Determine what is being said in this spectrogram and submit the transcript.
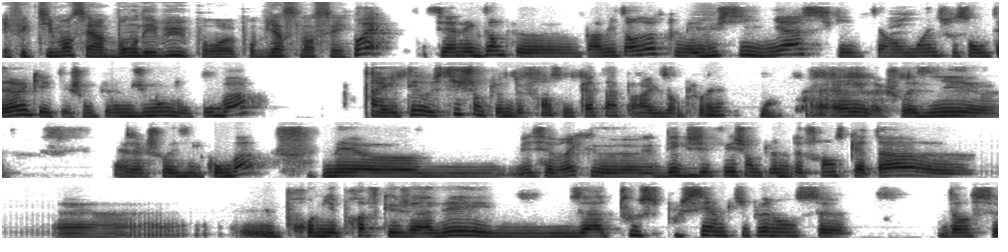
Effectivement, c'est un bon début pour, pour bien se lancer. Ouais, c'est un exemple euh, parmi tant d'autres, mais Lucie Ignace, qui était en moins de 61, qui a été championne du monde au combat, a été aussi championne de France en kata, par exemple. Ouais. Bon, elle, elle a choisi, euh, elle a choisi le combat, mais euh, mais c'est vrai que dès que j'ai fait championne de France kata, le premier prof que j'avais, il nous a tous poussé un petit peu dans ce dans ce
